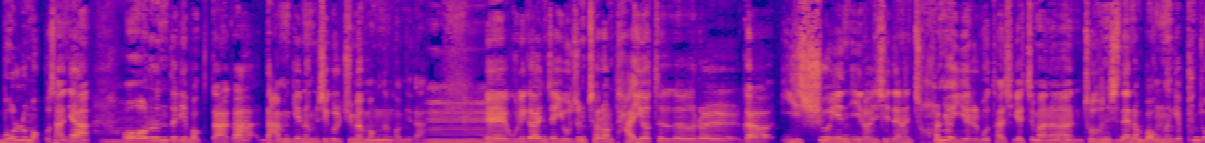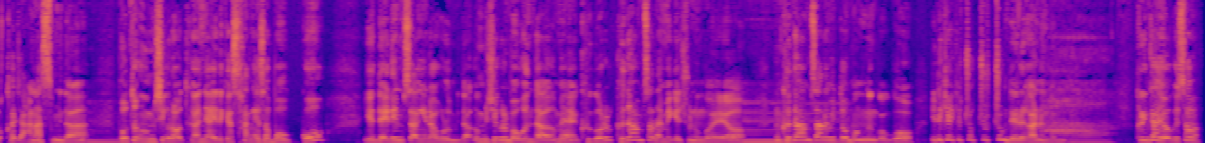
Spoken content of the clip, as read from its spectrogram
뭘로 먹고 사냐? 음. 어른들이 먹다가 남긴 음식을 주면 먹는 겁니다. 음. 예, 우리가 이제 요즘처럼 다이어트가 이슈인 이런 시대는 전혀 이해를 못 하시겠지만은 조선 시대는 먹는 게 풍족하지 않았습니다. 음. 보통 음식을 어떻게 하냐 이렇게 상에서 먹고 이게 내림상이라고 그럽니다. 음식을 먹은 다음에 그거를 그 다음 사람에게 주는 거예요. 그 다음 사람이 또 먹는 거고 이렇게 이렇게 쭉쭉쭉 내려가는 겁니다. 아, 그러니까 여기서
